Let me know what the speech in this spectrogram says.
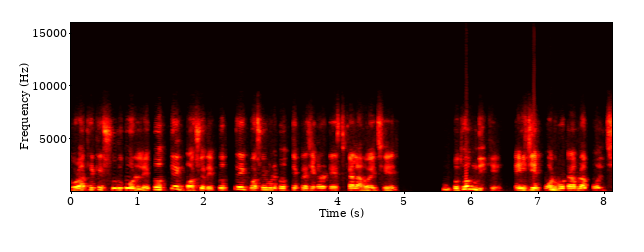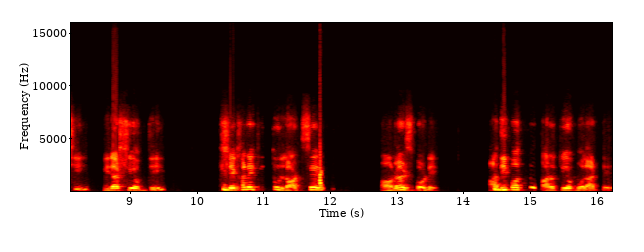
গোড়া থেকে শুরু করলে প্রত্যেক বছরে প্রত্যেক বছর মানে প্রত্যেকটা যেখানে টেস্ট খেলা হয়েছে প্রথম দিকে এই যে পর্বটা আমরা বলছি বিরাশি অব্দি সেখানে কিন্তু লর্ডসের অনার্স বোর্ডে আধিপত্য ভারতীয় বোলারদের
